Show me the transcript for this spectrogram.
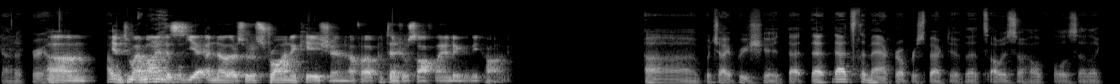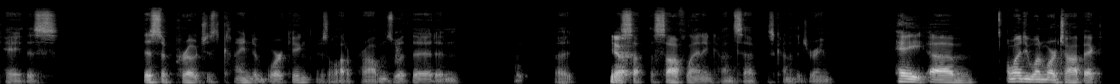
Got it. Very helpful. Um, and to my mind, this is yet another sort of strong indication of a potential soft landing in the economy uh, which I appreciate. That that that's the macro perspective that's always so helpful. Is that like, hey, this this approach is kind of working. There's a lot of problems with it, and but yeah, the, the soft landing concept is kind of the dream. Hey, um, I want to do one more topic.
